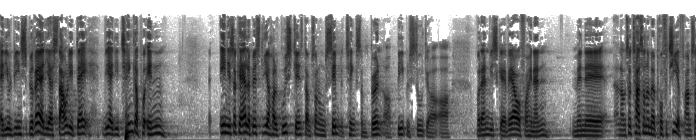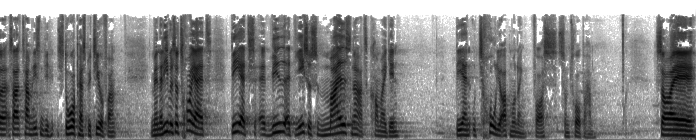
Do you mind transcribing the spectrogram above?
at I vil blive inspireret i jeres daglige dag, ved at I tænker på enden. Egentlig så kan jeg allerbedst lige at holde gudstjenester om sådan nogle simple ting som bøn og bibelstudier og hvordan vi skal være over for hinanden. Men øh, når man så tager sådan noget med profetier frem, så, så tager man ligesom de store perspektiver frem. Men alligevel så tror jeg, at det at, at vide, at Jesus meget snart kommer igen, det er en utrolig opmuntring for os, som tror på ham. Så øh,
